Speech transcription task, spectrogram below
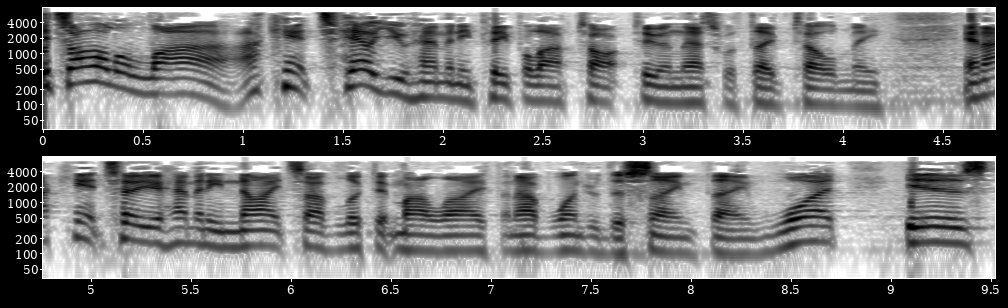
It's all a lie. I can't tell you how many people I've talked to, and that's what they've told me. And I can't tell you how many nights I've looked at my life and I've wondered the same thing. What is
